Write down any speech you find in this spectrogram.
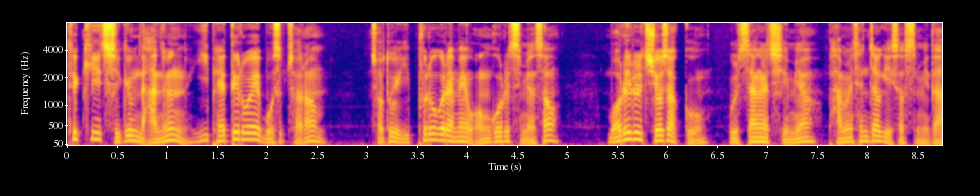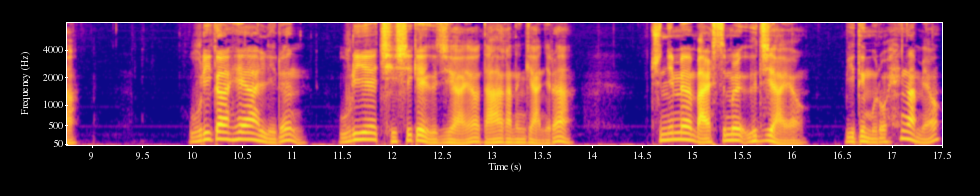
특히 지금 나눈 이 베드로의 모습처럼 저도 이 프로그램의 원고를 쓰면서 머리를 쥐어잡고 울상을 지으며 밤을 샌 적이 있었습니다. 우리가 해야 할 일은 우리의 지식에 의지하여 나아가는 게 아니라 주님의 말씀을 의지하여 믿음으로 행하며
